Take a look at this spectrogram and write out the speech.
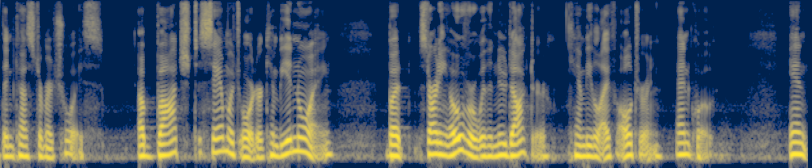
than customer choice. A botched sandwich order can be annoying, but starting over with a new doctor can be life altering. End quote. And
